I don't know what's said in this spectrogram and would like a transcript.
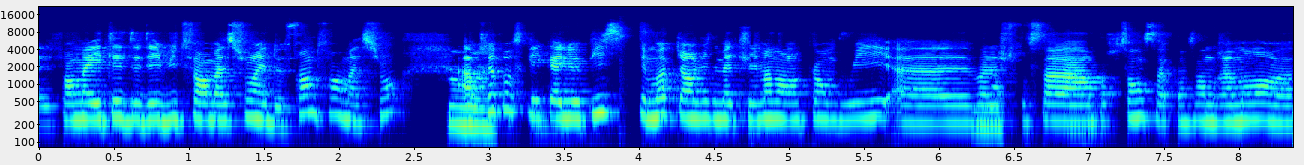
euh, les formalités de début de formation et de fin de formation. Mmh. Après, pour ce qui est Calliope, c'est moi qui ai envie de mettre les mains dans le cambouis. Euh, voilà, mmh. je trouve ça important. Ça concerne vraiment euh,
